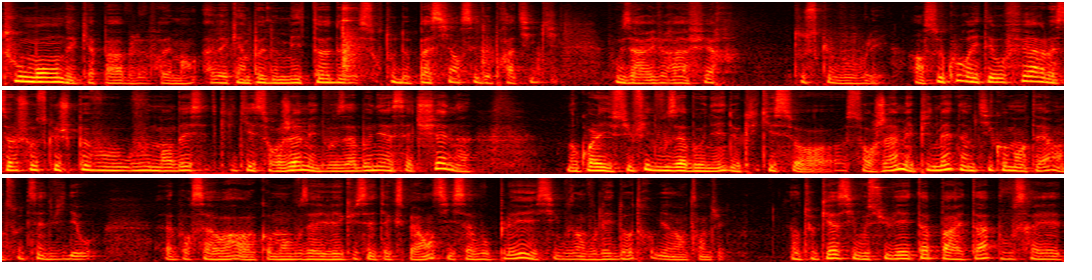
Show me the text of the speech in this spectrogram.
tout le monde est capable, vraiment. Avec un peu de méthode et surtout de patience et de pratique, vous arriverez à faire tout ce que vous voulez. Alors ce cours a été offert, la seule chose que je peux vous, demander, c'est de cliquer sur j'aime et de vous abonner à cette chaîne. Donc voilà, il suffit de vous abonner, de cliquer sur, j'aime et puis de mettre un petit commentaire en dessous de cette vidéo euh, pour savoir euh, comment vous avez vécu cette expérience, si ça vous plaît et si vous en voulez d'autres, bien entendu. En tout cas, si vous suivez étape par étape, vous serez,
